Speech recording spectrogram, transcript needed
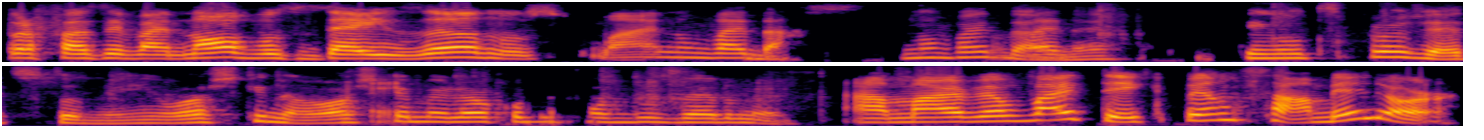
para fazer vai novos 10 anos, mas não vai dar. Não vai não dar, vai né? Dar. Tem outros projetos também. Eu acho que não. Eu acho é. que é melhor começar do zero mesmo. A Marvel vai ter que pensar melhor.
